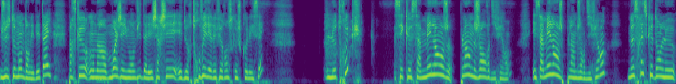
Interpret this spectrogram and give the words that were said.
justement dans les détails parce que on a, moi, j'ai eu envie d'aller chercher et de retrouver les références que je connaissais. Le truc, c'est que ça mélange plein de genres différents et ça mélange plein de genres différents, ne serait-ce que dans le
